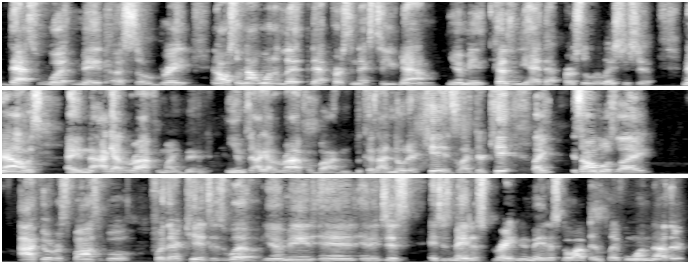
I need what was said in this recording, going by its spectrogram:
that's what made us so great. And also not want to let that person next to you down. You know what I mean? Because we had that personal relationship. Now is hey, I got to ride for Mike Bennett. You know what I'm saying? I got to ride for Bobby because I know their kids. Like their kid, like it's almost like I feel responsible for their kids as well. You know what I mean? And and it just it just made us great and it made us go out there and play for one another.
